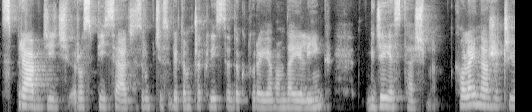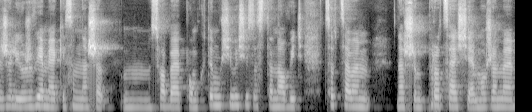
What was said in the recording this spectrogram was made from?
sprawdzić, rozpisać, zróbcie sobie tą checklistę, do której ja Wam daję link, gdzie jesteśmy. Kolejna rzecz, jeżeli już wiemy, jakie są nasze mm, słabe punkty, musimy się zastanowić, co w całym naszym procesie możemy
